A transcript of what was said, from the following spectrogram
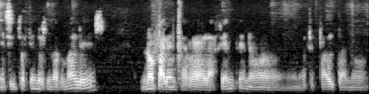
en situaciones normales, no para encerrar a la gente, no, no hace falta, no,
